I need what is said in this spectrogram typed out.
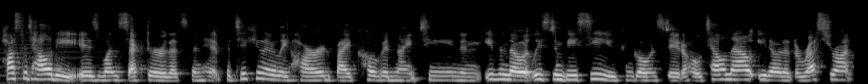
Hospitality is one sector that's been hit particularly hard by COVID 19. And even though, at least in BC, you can go and stay at a hotel now, eat out at a restaurant,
